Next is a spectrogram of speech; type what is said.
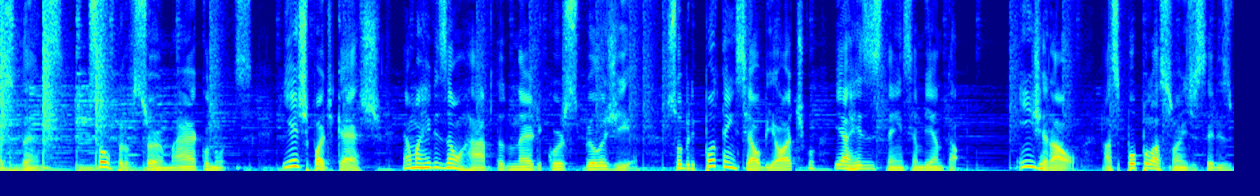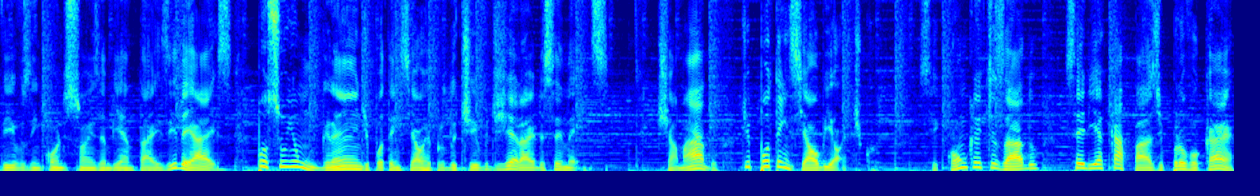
estudantes! Sou o professor Marco Nunes e este podcast é uma revisão rápida do Nerd Cursos Biologia sobre potencial biótico e a resistência ambiental. Em geral, as populações de seres vivos em condições ambientais ideais possuem um grande potencial reprodutivo de gerar descendentes, chamado de potencial biótico. Se concretizado, seria capaz de provocar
